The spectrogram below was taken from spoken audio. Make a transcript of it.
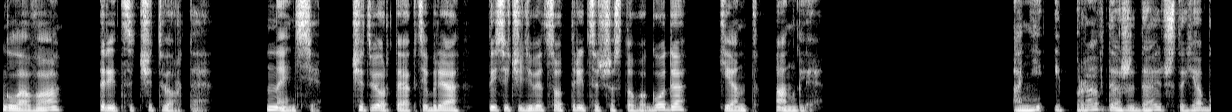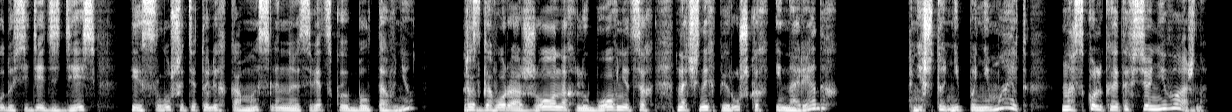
Глава 34. Нэнси. 4 октября 1936 года. Кент, Англия. Они и правда ожидают, что я буду сидеть здесь и слушать эту легкомысленную светскую болтовню? Разговоры о женах, любовницах, ночных пирушках и нарядах? Они что, не понимают, насколько это все неважно?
